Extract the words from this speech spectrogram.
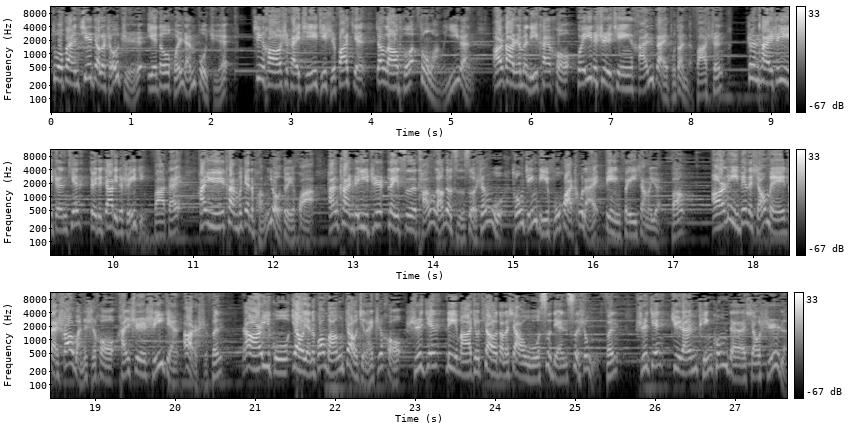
做饭切掉了手指也都浑然不觉。幸好是凯奇及时发现，将老婆送往了医院。而大人们离开后，诡异的事情还在不断的发生。正太是一整天对着家里的水井发呆，还与看不见的朋友对话，还看着一只类似螳螂的紫色生物从井底孵化出来，并飞向了远方。而另一边的小美在刷碗的时候还是十一点二十分，然而一股耀眼的光芒照进来之后，时间立马就跳到了下午四点四十五分，时间居然凭空的消失了。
